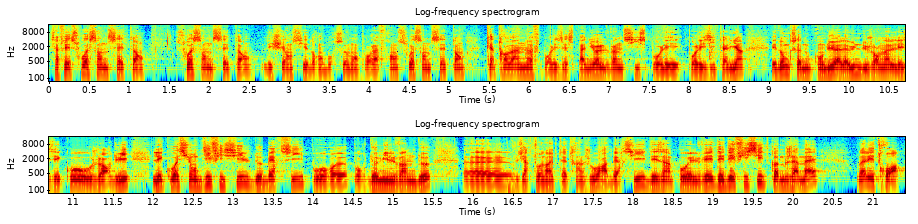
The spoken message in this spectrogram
Ça fait 67 ans 67 ans, l'échéancier de remboursement pour la France, 67 ans, 89 pour les Espagnols, 26 pour les, pour les Italiens. Et donc ça nous conduit à la une du journal Les Échos aujourd'hui, l'équation difficile de Bercy pour, euh, pour 2022. Euh, vous y retournerez peut-être un jour à Bercy, des impôts élevés, des déficits comme jamais. On a les trois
